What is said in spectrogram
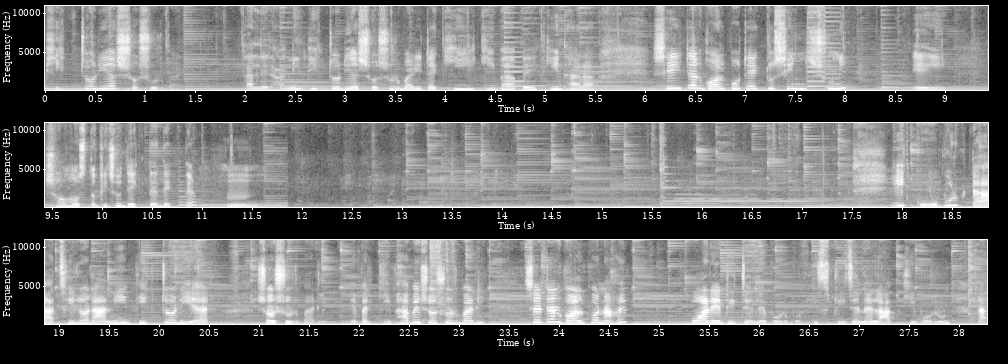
ভিক্টোরিয়ার শ্বশুর বাড়ি তাহলে রানী ভিক্টোরিয়ার শ্বশুর বাড়িটা কি, কীভাবে, কি ধারা? সেইটার গল্পটা একটু শুনি। এই সমস্ত কিছু দেখতে দেখতে, হুম এই কোবুর্গটা ছিল রানী ভিক্টোরিয়ার শ্বশুরবাড়ি। এবার কীভাবে শ্বশুরবাড়ি? সেটার গল্প না হয় পরে ডিটেলে বলব হিস্ট্রি জেনে লাভ কি বলুন? তার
